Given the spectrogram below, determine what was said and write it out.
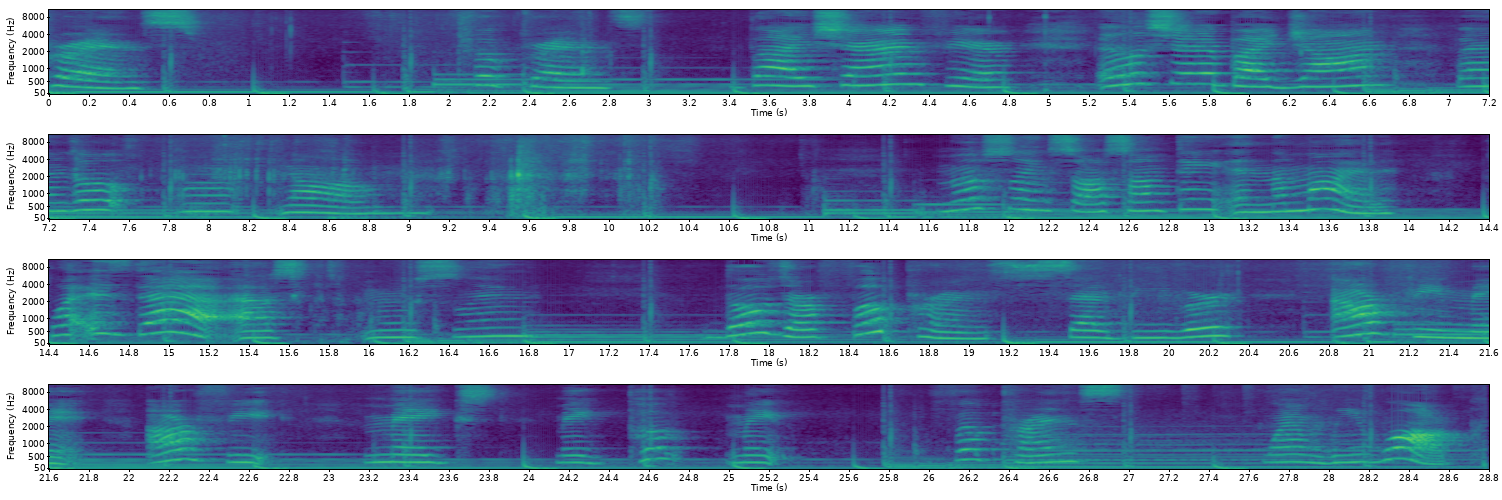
Footprints. Footprints by Sharon Fear, illustrated by John Vandal No. Moosling saw something in the mud. What is that? asked Moosling. Those are footprints, said Beaver. Our feet make our feet makes make put make footprints when we walk.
